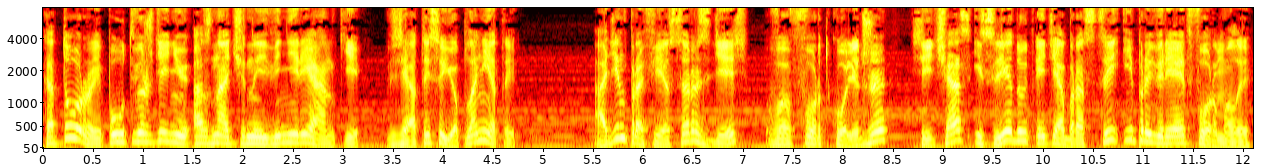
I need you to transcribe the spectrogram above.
которые, по утверждению означенной венерианки, взяты с ее планеты – один профессор здесь, в Форд-колледже, сейчас исследует эти образцы и проверяет формулы.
